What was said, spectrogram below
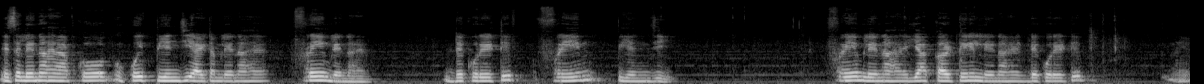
जैसे लेना है आपको कोई पीएनजी आइटम लेना है फ्रेम लेना है। डेकोरेटिव फ्रेम पीएनजी फ्रेम लेना है या कर्टेन लेना है। डेकोरेटिव नहीं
